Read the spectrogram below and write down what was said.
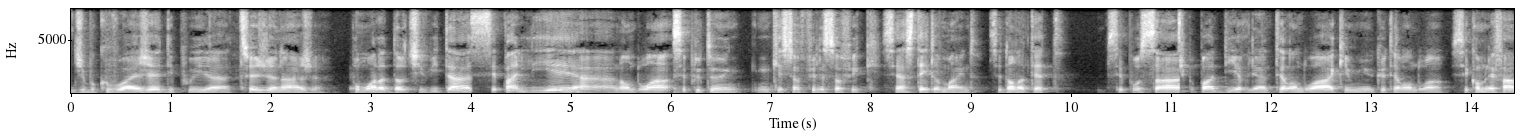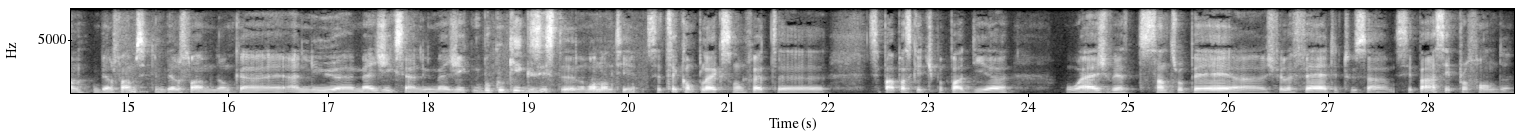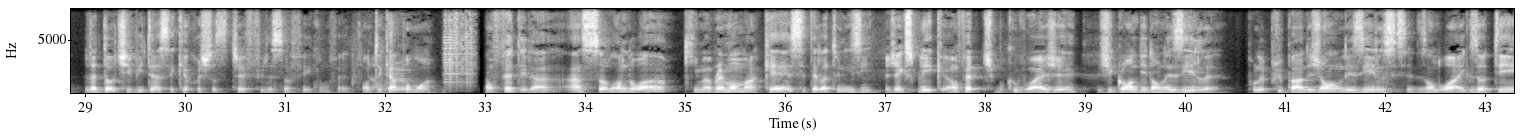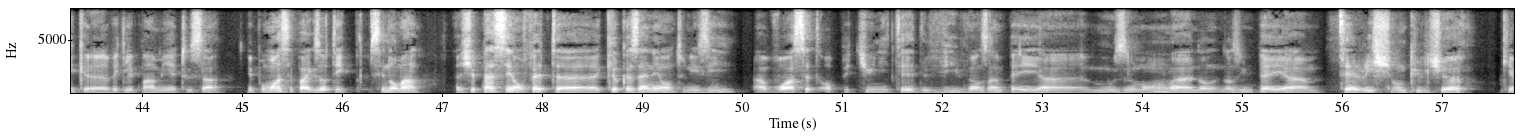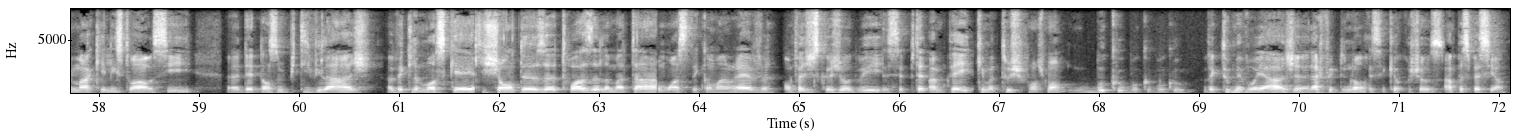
J'ai beaucoup voyagé depuis euh, très jeune âge. Pour moi, la Dolce Vita, c'est pas lié à un endroit, c'est plutôt une, une question philosophique. C'est un state of mind. C'est dans la tête. C'est pour ça, je peux pas dire il y a un tel endroit qui est mieux que tel endroit. C'est comme les femmes. Une belle femme, c'est une belle femme. Donc euh, un lieu euh, magique, c'est un lieu magique. Beaucoup qui existent dans le monde entier. C'est très complexe en fait. Euh, c'est pas parce que tu peux pas dire ouais, je vais Saint-Tropez, euh, je fais la fête et tout ça. C'est pas assez profonde. La Dolce Vita, c'est quelque chose de très philosophique en fait. En tout cas pour moi. En fait, il y a un seul endroit qui m'a vraiment marqué, c'était la Tunisie. J'explique, en fait, j'ai beaucoup voyagé. J'ai grandi dans les îles. Pour la plupart des gens, les îles, c'est des endroits exotiques euh, avec les palmiers et tout ça. Mais pour moi, c'est pas exotique. C'est normal. J'ai passé en fait euh, quelques années en Tunisie, avoir cette opportunité de vivre dans un pays euh, musulman, dans, dans un pays très riche en culture, qui a marqué l'histoire aussi, euh, d'être dans un petit village avec le mosquée qui chante deux heures, trois heures le matin. Pour moi, c'était comme un rêve. En fait, jusqu'à aujourd'hui, c'est peut-être un pays qui me touche franchement beaucoup, beaucoup, beaucoup. Avec tous mes voyages, euh, l'Afrique du Nord, c'est quelque chose un peu spécial.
